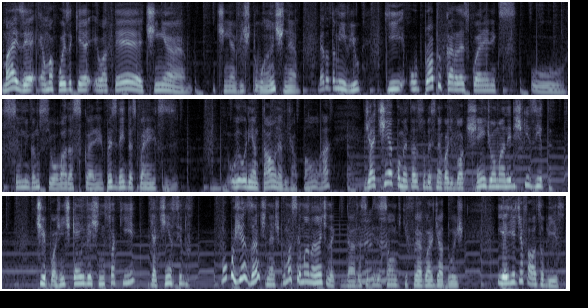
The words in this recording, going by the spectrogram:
Mas é, é uma coisa que eu até tinha tinha visto antes, né? Beta também viu que o próprio cara da Square Enix, o, se eu não me engano, o CEO lá da Square Enix, presidente da Square Enix oriental, né, do Japão lá, já tinha comentado sobre esse negócio de blockchain de uma maneira esquisita. Tipo, a gente quer investir nisso aqui, já tinha sido poucos dias antes, né? Acho que uma semana antes da, da, dessa uhum. aquisição, de que foi agora dia 2. E ele já tinha falado sobre isso.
